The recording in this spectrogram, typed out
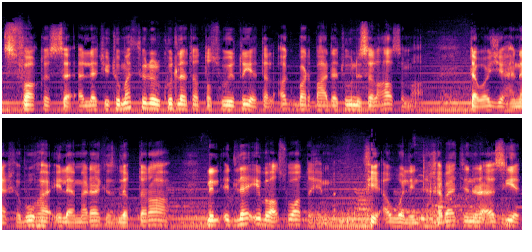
صفاقس التي تمثل الكتلة التصويتية الأكبر بعد تونس العاصمة. توجه ناخبوها إلى مراكز الاقتراع للإدلاء بأصواتهم في أول انتخابات رئاسية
